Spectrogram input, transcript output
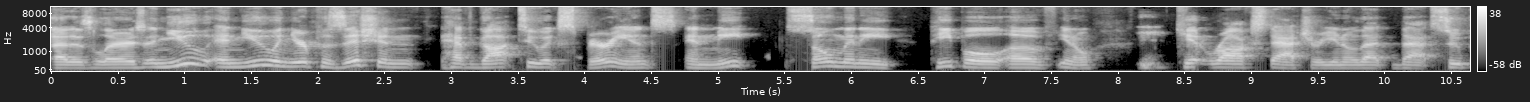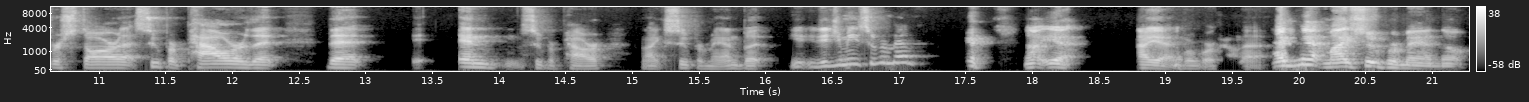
that is hilarious. And you and you and your position have got to experience and meet so many people of you know Kid Rock stature. You know that that superstar, that superpower, that that and superpower like Superman. But you, did you meet Superman? Not yet. Not yet. We're working on that. I've met my Superman though.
